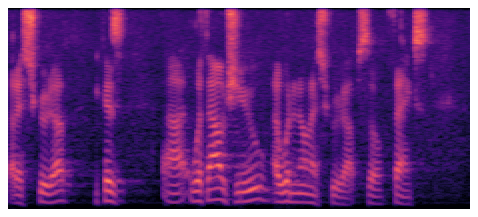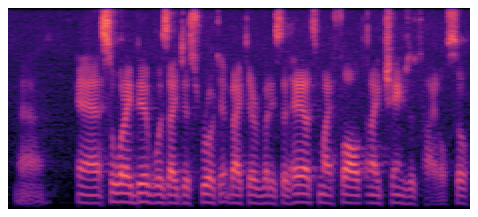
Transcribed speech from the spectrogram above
that I screwed up because uh, without you, I wouldn't have known I screwed up. So thanks. Uh, and so what I did was I just wrote it back to everybody, said, hey, that's my fault, and I changed the title. So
